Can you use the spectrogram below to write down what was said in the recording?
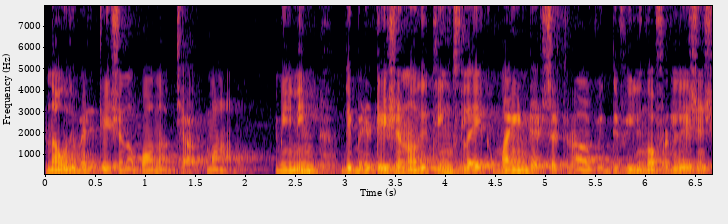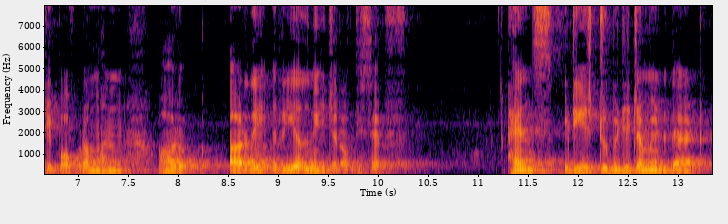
now the meditation upon Adhyatma, meaning the meditation on the things like mind, etc., with the feeling of relationship of Brahman or, or the real nature of the self. Hence, it is to be determined that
